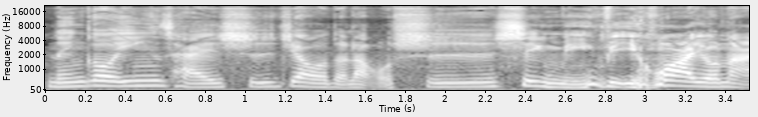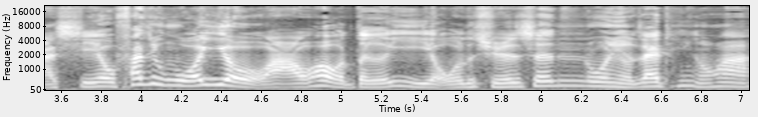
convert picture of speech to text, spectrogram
能够因材施教的老师姓名笔画有哪些？我发现我有啊，我好得意哦。我的学生，如果有在听的话，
